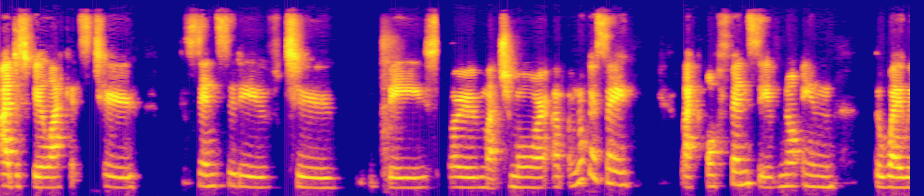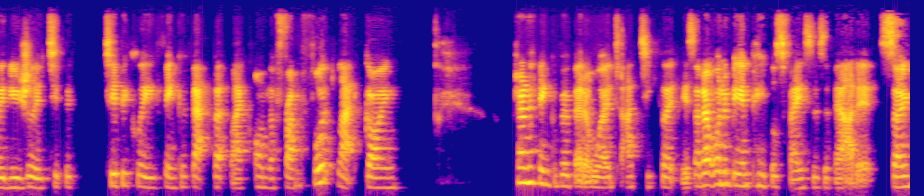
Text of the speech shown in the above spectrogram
I just feel like it's too sensitive to be so much more i'm not going to say like offensive not in the way we'd usually typ- typically think of that but like on the front foot like going trying to think of a better word to articulate this. I don't want to be in people's faces about it. So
